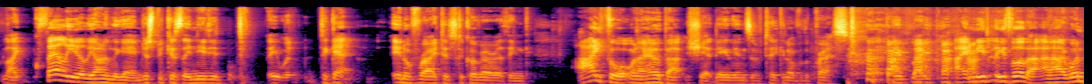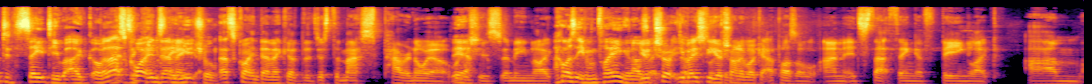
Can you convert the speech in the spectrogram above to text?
like fairly early on in the game, just because they needed to, it, to get enough writers to cover everything. I thought when I heard that shit, the aliens have taken over the press. like I immediately thought that, and I wanted to say it to you, but I got But that's quite endemic. neutral. That's quite endemic of the just the mass paranoia, which Yeah. is, I mean, like I wasn't even playing it. I was you're, like, tr- you "Don't basically you're trying to work out a puzzle, and it's that thing of being like, um,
